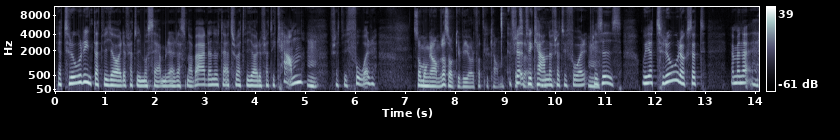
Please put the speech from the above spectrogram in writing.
Jag tror inte att vi gör det för att vi mår sämre än resten av världen. Utan jag tror att vi gör det för att vi kan. Mm. För att vi får. Som många andra saker vi gör för att vi kan. För att. Mm. vi kan och för att vi får, precis. Och jag tror också att, jag menar, eh,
